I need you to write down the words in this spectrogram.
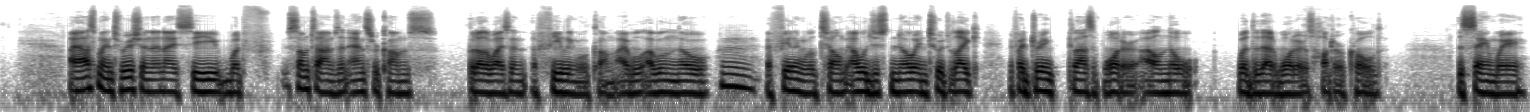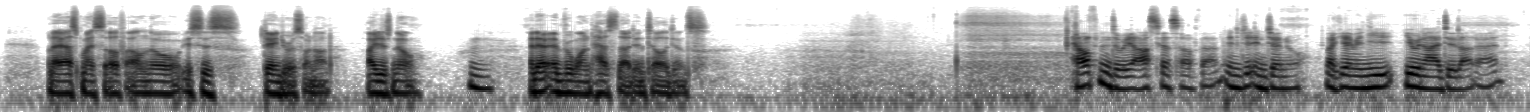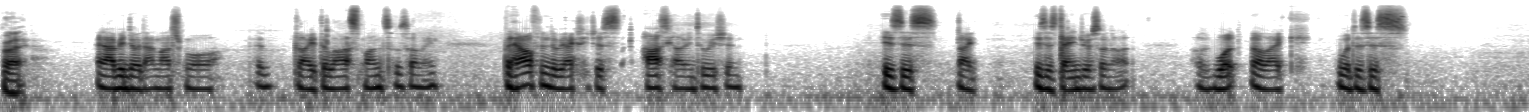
I ask my intuition, and I see what. F- sometimes an answer comes, but otherwise an, a feeling will come. I will. I will know. Mm. A feeling will tell me. I will just know intuitively. Like if I drink a glass of water, I'll know whether that water is hot or cold. The same way, when I ask myself, I'll know is this dangerous or not. I just know, Mm. and everyone has that intelligence. How often do we ask ourselves that in, in general? Like, I mean, you, you and I do that, right? Right. And I've been doing that much more, like the last months or something. But how often do we actually just ask our intuition? Is this like, is this dangerous or not? Or what? Or like, what does this?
